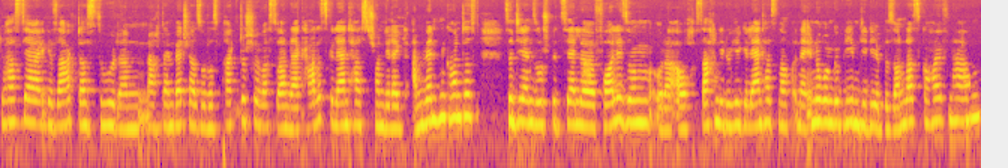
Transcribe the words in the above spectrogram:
Du hast ja gesagt, dass du dann nach deinem Bachelor so das Praktische, was du an der Arcades gelernt hast, schon direkt anwenden konntest. Sind dir denn so spezielle Vorlesungen oder auch Sachen, die du hier gelernt hast, noch in Erinnerung geblieben, die dir besonders geholfen haben?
